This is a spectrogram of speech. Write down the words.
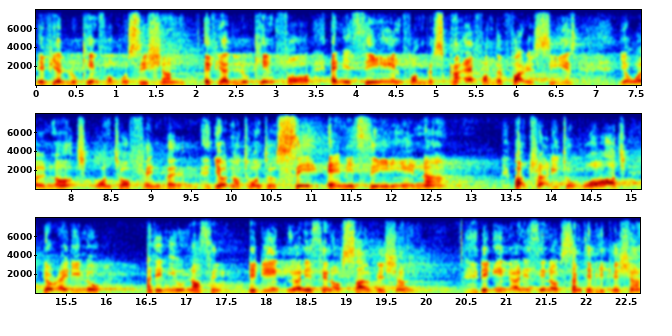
if you're looking for position, if you're looking for anything from the scribe, from the Pharisees, you will not want to offend them. You'll not want to say anything contrary to what they already know. And they knew nothing. They didn't know anything of salvation. They didn't know anything of sanctification.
